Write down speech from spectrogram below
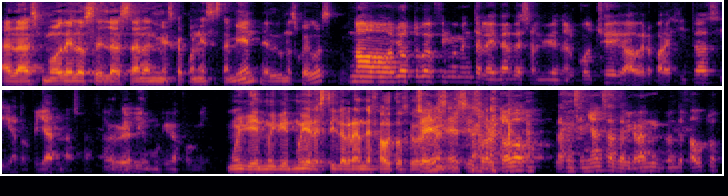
a las modelos de las animes japoneses también, de algunos juegos? No, yo tuve firmemente la idea de salir en el coche a ver parejitas y atropellarlas. por mí. Muy bien, muy bien, muy el estilo Grande Fauto, seguramente. Sí, sí, sí, sobre todo las enseñanzas del gran Grande Fauto.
